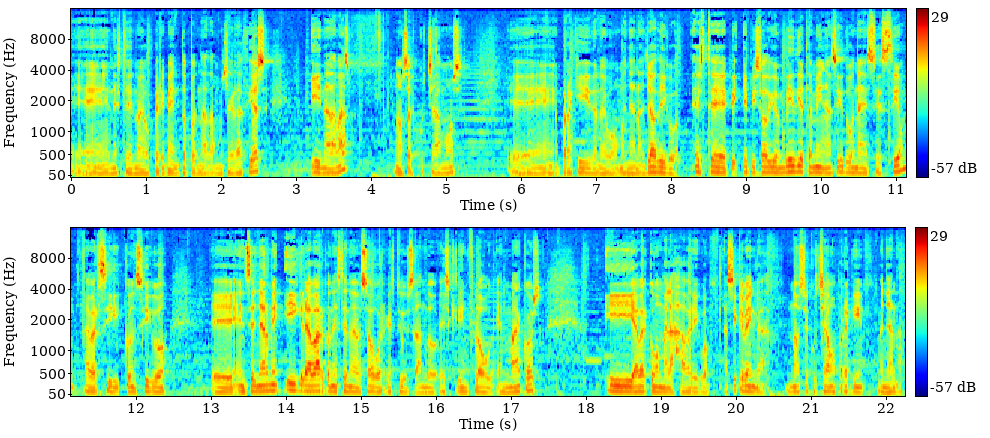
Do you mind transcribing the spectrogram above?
en este nuevo experimento. Pues nada, muchas gracias. Y nada más, nos escuchamos eh, por aquí de nuevo mañana. Ya os digo, este episodio en vídeo también ha sido una excepción. A ver si consigo eh, enseñarme y grabar con este nuevo software que estoy usando, ScreenFlow en MacOS. Y a ver cómo me las averiguo. Así que venga, nos escuchamos por aquí mañana.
